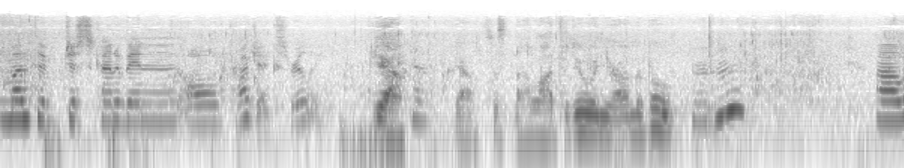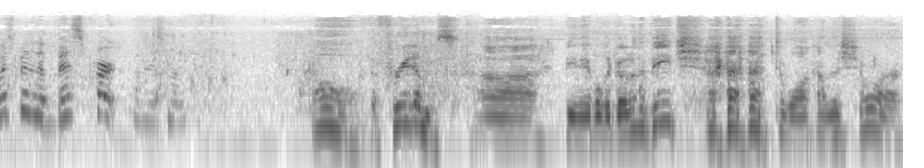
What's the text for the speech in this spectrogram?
month have just kind of been all projects, really. Yeah. Yeah. Yeah. It's just not a lot to do when you're on the boat. hmm Uh, what's been the best part of this month? Oh, the freedoms. Uh, being able to go to the beach, to walk on the shore.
